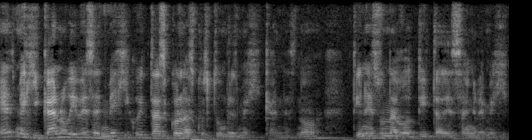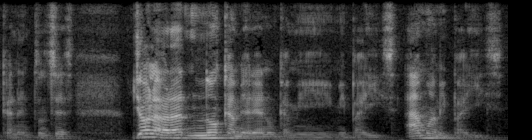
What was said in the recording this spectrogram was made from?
eres mexicano, vives en México y estás con las costumbres mexicanas, ¿no? Tienes una gotita de sangre mexicana, entonces yo la verdad no cambiaría nunca mi, mi país, amo a mi país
